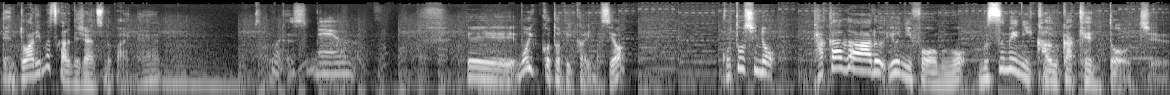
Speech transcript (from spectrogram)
伝統ありますからねジャイアンツの場合ね。うん。そうですね。えー、もう一個トピックありますよ。今年のタカガールユニフォームを娘に買うか検討中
